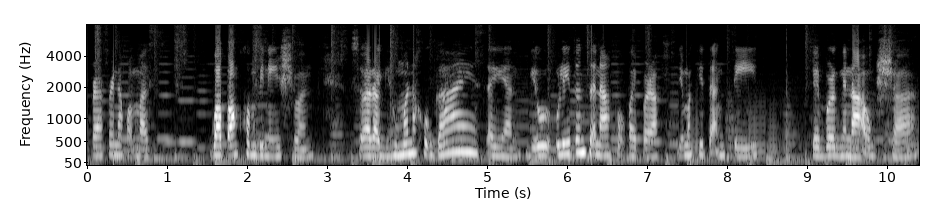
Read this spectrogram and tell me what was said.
Prefer nako mas gwapo ang combination. So ara gihuman ako guys. Ayan, giuliton sa nako kay para di makita ang tape. Kay burg na naog siya.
